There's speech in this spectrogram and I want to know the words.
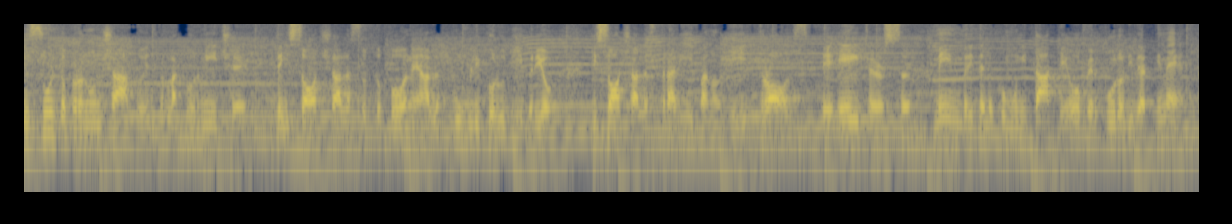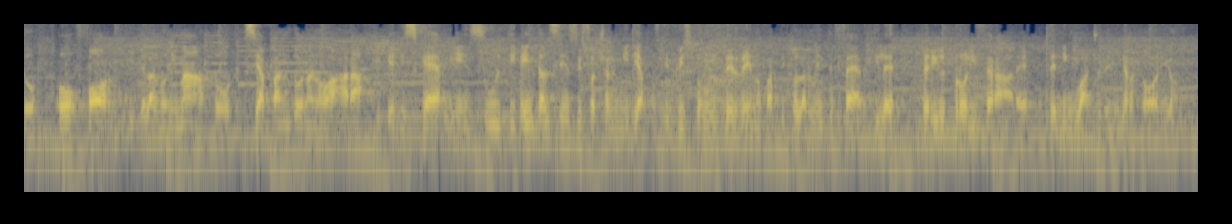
Un insulto pronunciato entro la cornice dei social sottopone al pubblico ludibrio. I social straripano di trolls e haters, membri delle comunità che o per puro divertimento o forti dell'anonimato si abbandonano a raffiche di schermi e insulti e in tal senso i social media costituiscono un terreno particolarmente fertile per il proliferare del linguaggio denigratorio.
